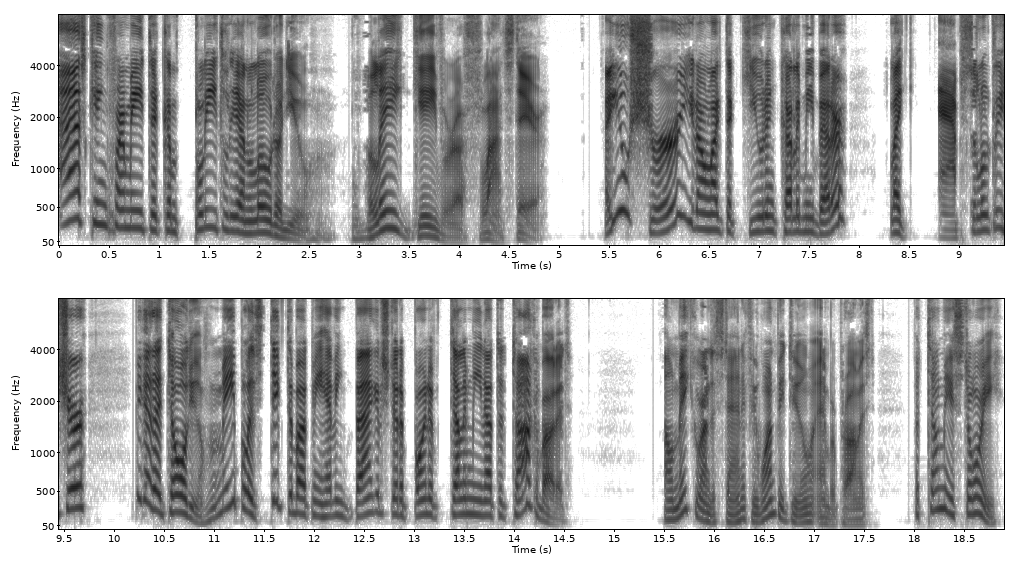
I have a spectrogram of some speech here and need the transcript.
asking for me to completely unload on you. Valet gave her a flat stare. Are you sure you don't like the cute and cuddly me better? Like, absolutely sure? Because I told you, Maple is ticked about me having baggage to the point of telling me not to talk about it. I'll make you understand if you want me to, Amber promised. But tell me a story,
